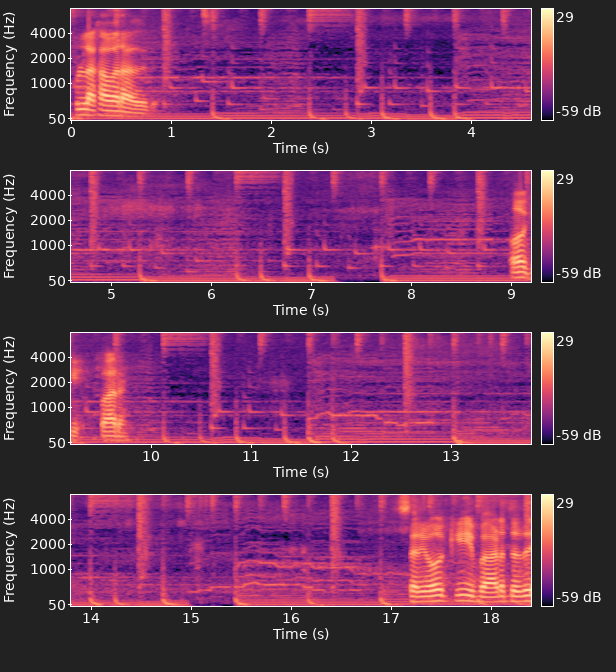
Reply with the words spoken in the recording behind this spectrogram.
ஃபுல்லாக கவர் ஆகுது. ஓகே பாருங்க. சரி ஓகே இப்போ அடுத்தது.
